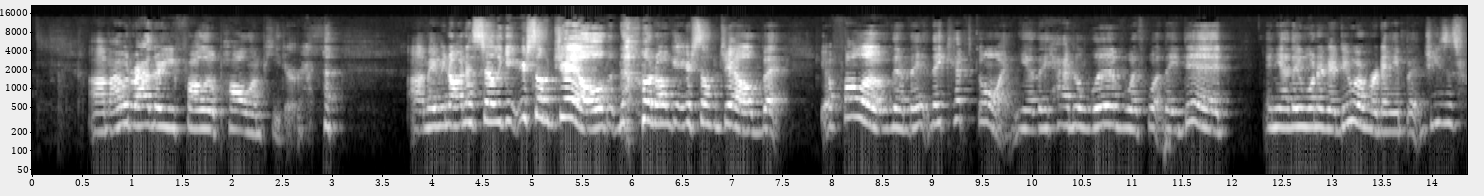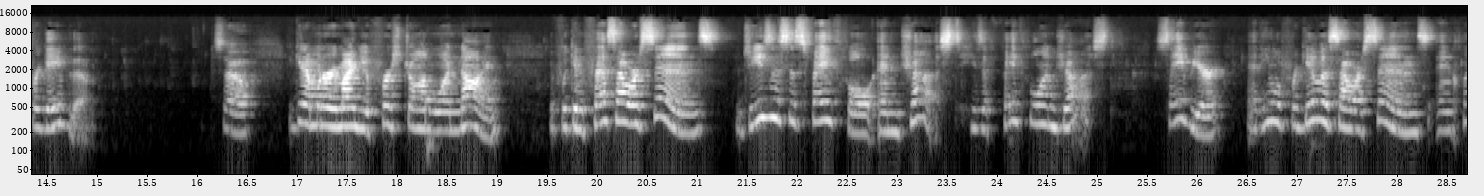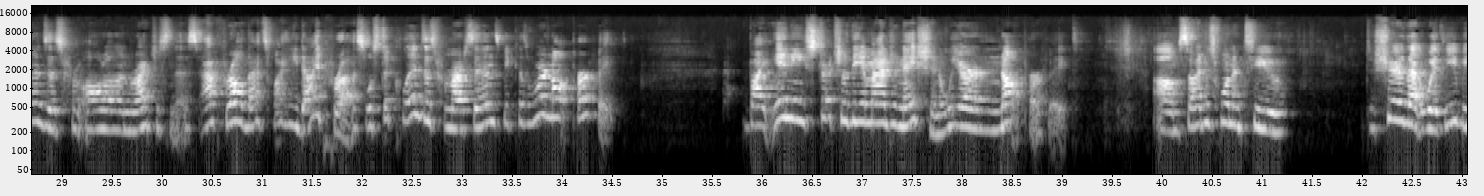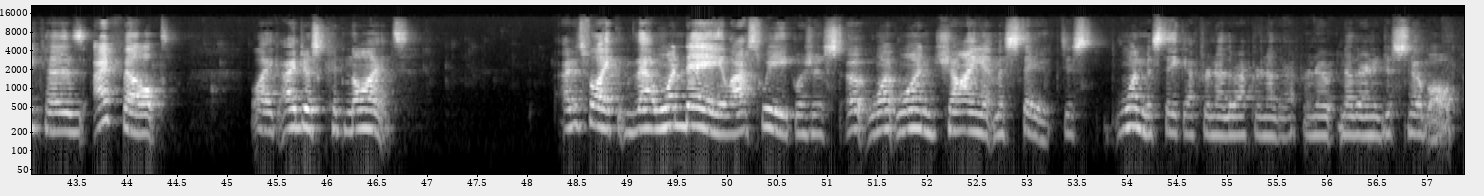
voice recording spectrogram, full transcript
Um, I would rather you follow Paul and Peter. uh, maybe not necessarily get yourself jailed. no, don't get yourself jailed, but you know, follow them. They they kept going. You know, they had to live with what they did, and yeah, they wanted to do over day, but Jesus forgave them. So again, I'm going to remind you of 1 John 1 9. If we confess our sins, Jesus is faithful and just. He's a faithful and just Savior, and He will forgive us our sins and cleanse us from all unrighteousness. After all, that's why He died for us, was to cleanse us from our sins because we're not perfect by any stretch of the imagination. We are not perfect. Um, so I just wanted to to share that with you because I felt like I just could not. I just feel like that one day last week was just uh, one one giant mistake, just one mistake after another, after another, after no, another, and it just snowballed.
